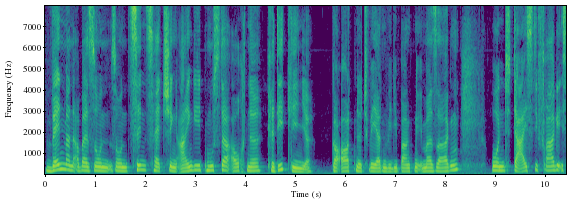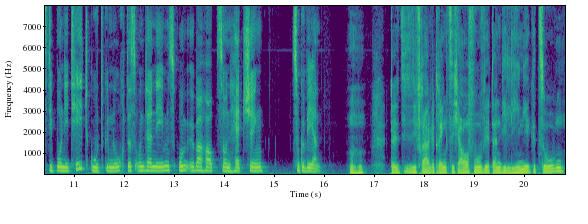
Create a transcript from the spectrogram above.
Wenn man aber so ein, so ein Zinshedging eingeht, muss da auch eine Kreditlinie geordnet werden, wie die Banken immer sagen. Und da ist die Frage, ist die Bonität gut genug des Unternehmens, um überhaupt so ein Hedging zu gewähren? Mhm. Die Frage drängt sich auf, wo wird dann die Linie gezogen?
